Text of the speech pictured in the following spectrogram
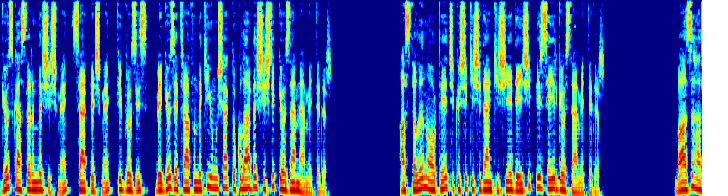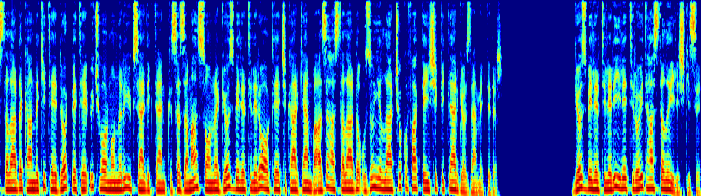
göz kaslarında şişme, sertleşme, fibrozis ve göz etrafındaki yumuşak dokularda şişlik gözlemlenmektedir. Hastalığın ortaya çıkışı kişiden kişiye değişik bir seyir göstermektedir. Bazı hastalarda kandaki T4 ve T3 hormonları yükseldikten kısa zaman sonra göz belirtileri ortaya çıkarken bazı hastalarda uzun yıllar çok ufak değişiklikler gözlenmektedir. Göz belirtileri ile tiroid hastalığı ilişkisi.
